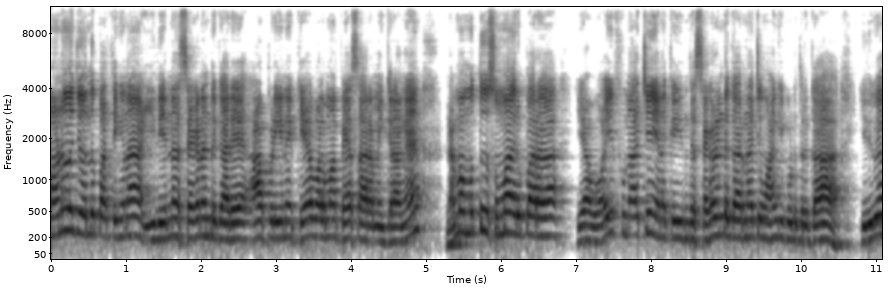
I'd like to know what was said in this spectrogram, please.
மனோஜ் வந்து பார்த்திங்கன்னா இது என்ன செகண்ட் ஹேண்டு காரு? அப்படின்னு கேவலமாக பேச ஆரம்பிக்கிறாங்க. நம்ம முத்து சும்மா இருப்பாரா? என் ஒய்ஃப்னாச்சும் எனக்கு இந்த செகண்ட் ஹேண்டு காரனாச்சும் வாங்கி கொடுத்துருக்கா. இதுவே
